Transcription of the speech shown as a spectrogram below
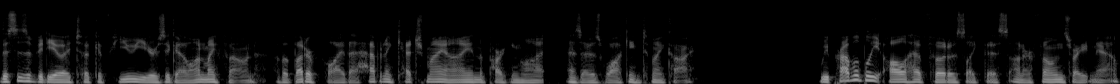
This is a video I took a few years ago on my phone of a butterfly that happened to catch my eye in the parking lot as I was walking to my car. We probably all have photos like this on our phones right now,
